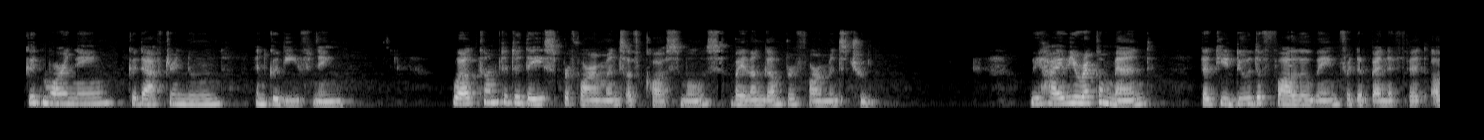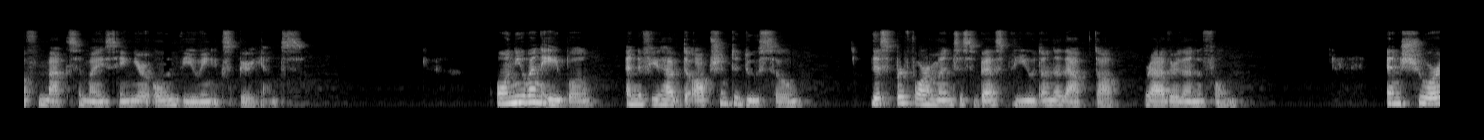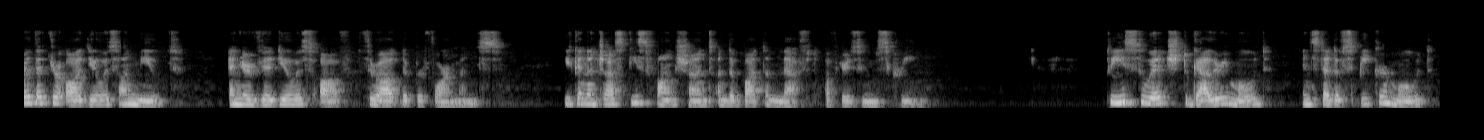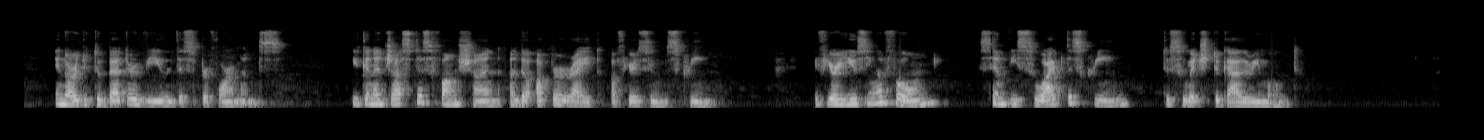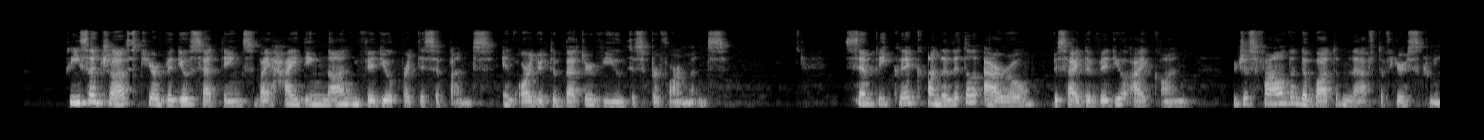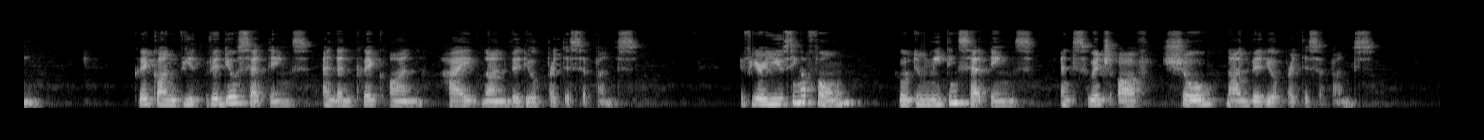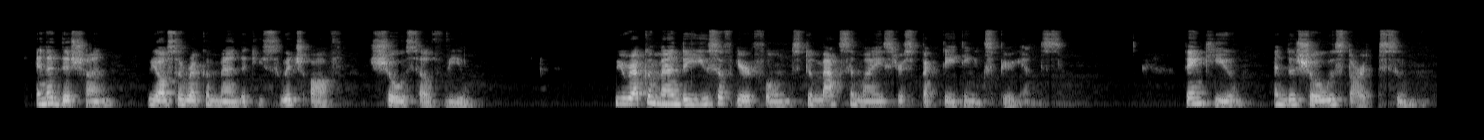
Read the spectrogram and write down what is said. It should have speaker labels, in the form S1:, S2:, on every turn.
S1: Good morning, good afternoon, and good evening. Welcome to today's performance of Cosmos by Langgam Performance Troupe. We highly recommend that you do the following for the benefit of maximizing your own viewing experience. Only when able, and if you have the option to do so, this performance is best viewed on a laptop rather than a phone. Ensure that your audio is on mute and your video is off throughout the performance. You can adjust these functions on the bottom left of your Zoom screen. Please switch to gallery mode instead of speaker mode in order to better view this performance. You can adjust this function on the upper right of your Zoom screen. If you're using a phone, simply swipe the screen to switch to gallery mode. Please adjust your video settings by hiding non-video participants in order to better view this performance. Simply click on the little arrow beside the video icon, which is found on the bottom left of your screen. Click on Video Settings and then click on Hide Non-Video Participants. If you're using a phone, go to Meeting Settings and switch off Show Non-Video Participants. In addition, we also recommend that you switch off Show Self-View. We recommend the use of earphones to maximize your spectating experience. Thank you, and the show will start soon.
